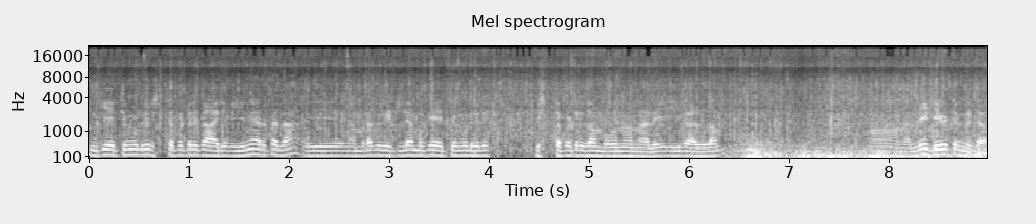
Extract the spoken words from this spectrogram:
എനിക്ക് ഏറ്റവും കൂടുതൽ ഇഷ്ടപ്പെട്ടൊരു കാര്യം ഈ നേരത്തല്ല ഈ നമ്മുടെ വീട്ടിൽ നമുക്ക് ഏറ്റവും കൂടുതൽ ഇഷ്ടപ്പെട്ടൊരു സംഭവം എന്ന് പറഞ്ഞാൽ ഈ വെള്ളം ആ നല്ല ഇടി കേട്ടോ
